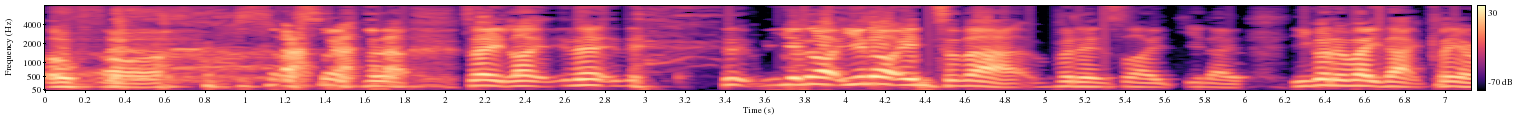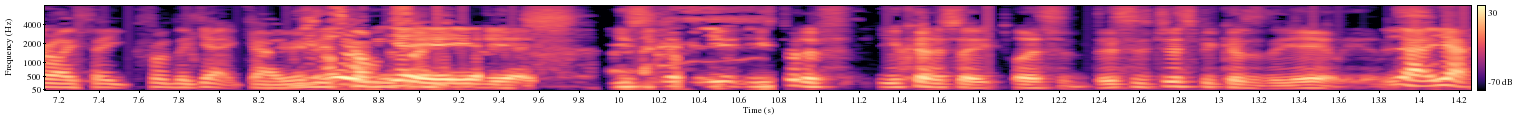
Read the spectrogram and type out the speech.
Oh, uh, so, so, like you're not you're not into that, but it's like you know you got to make that clear. I think from the get go. Oh, yeah, yeah, yeah, yeah. You, you, you, sort of you kind of say, listen, this is just because of the aliens. Yeah, yeah,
